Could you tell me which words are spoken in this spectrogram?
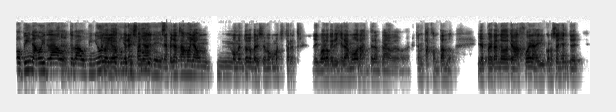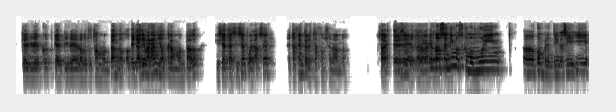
opina ¿no? y te da, te da opinión. y todo el mundo en, España, en España estábamos ya un, un momento que parecíamos como extraterrestres. Da igual lo que dijéramos, la gente era en plan, ¿qué me estás contando? Y después cuando te vas fuera y conoces gente que vive, que vive lo que tú estás montando, o que ya llevan años que lo han montado, y si, oye, así se puede hacer. Esta gente le está funcionando. O sea, que la verdad que Nos sentimos como muy uh, comprendidos y,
